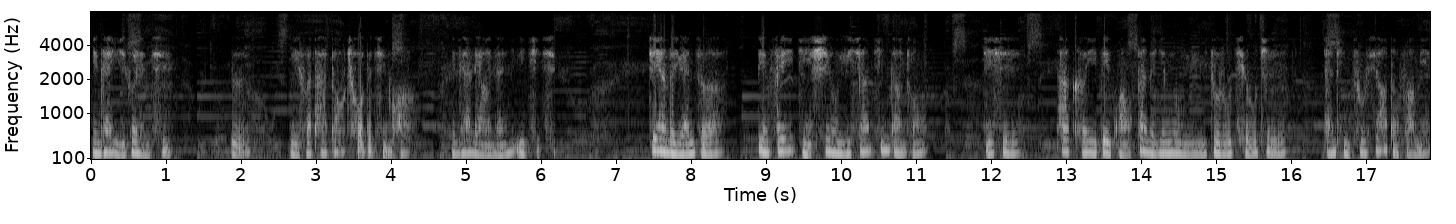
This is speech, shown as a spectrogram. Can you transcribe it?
应该一个人去。四，你和他都丑的情况，应该两人一起去。这样的原则，并非仅适用于相亲当中，其实它可以被广泛的应用于诸如求职、产品促销等方面。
